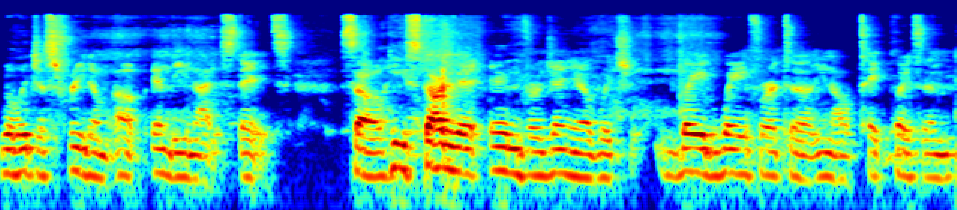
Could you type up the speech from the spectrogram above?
religious freedom up in the United States. So he started it in Virginia, which laid way for it to you know take place in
